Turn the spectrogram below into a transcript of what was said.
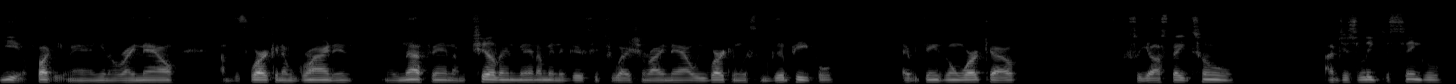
yeah, fuck it, man. You know, right now I'm just working, I'm grinding, no nothing. I'm chilling, man. I'm in a good situation right now. We working with some good people. Everything's gonna work out. So y'all stay tuned. I just leaked a single,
